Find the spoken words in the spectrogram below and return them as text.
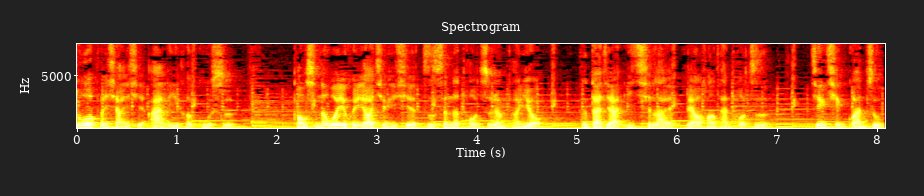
多分享一些案例和故事，同时呢，我也会邀请一些资深的投资人朋友跟大家一起来聊房产投资，敬请关注。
